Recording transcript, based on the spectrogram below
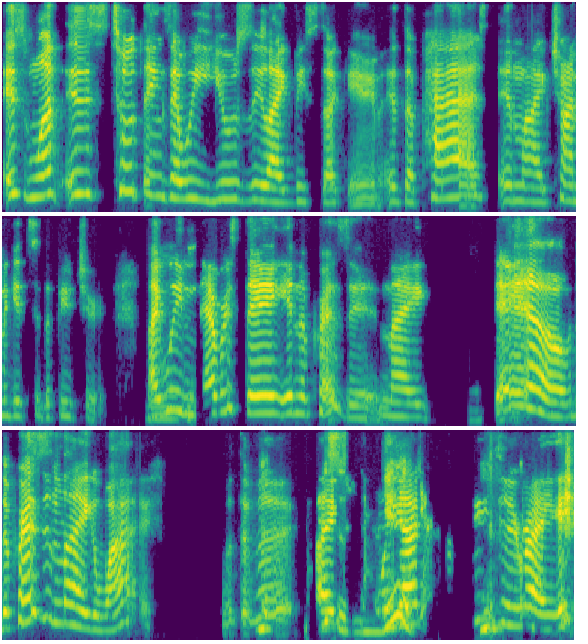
it's one, it's two things that we usually like be stuck in. It's the past and like trying to get to the future. Like Mm-hmm. we never stay in the present. Like, damn, the present. Like, why? What the fuck? Like, This is a we gotta get to the future, right?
